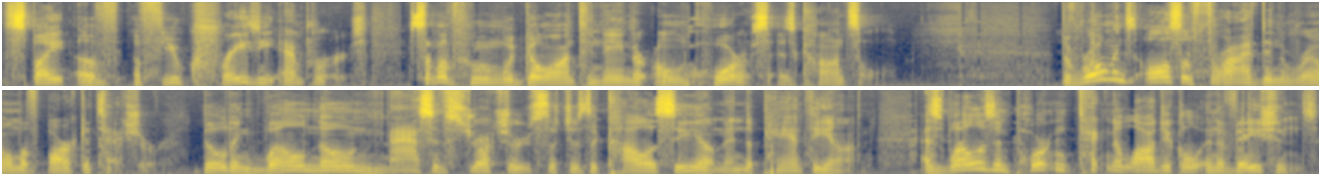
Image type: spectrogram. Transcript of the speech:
spite of a few crazy emperors, some of whom would go on to name their own horse as consul. The Romans also thrived in the realm of architecture, building well-known massive structures such as the Colosseum and the Pantheon, as well as important technological innovations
